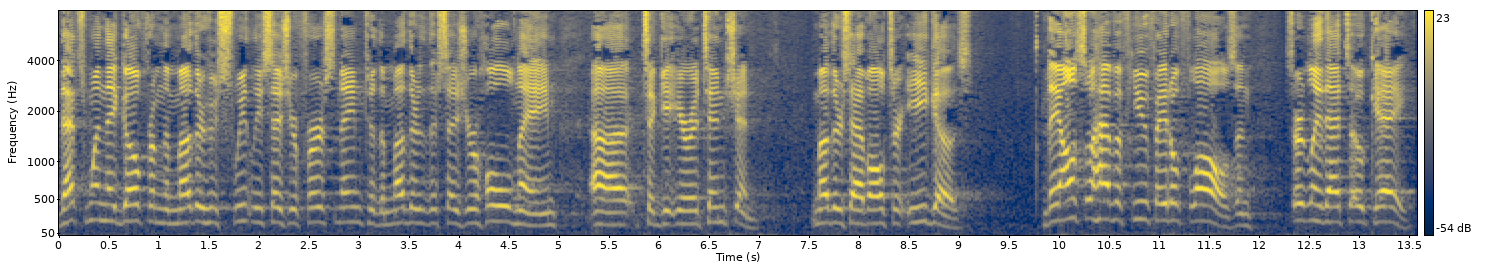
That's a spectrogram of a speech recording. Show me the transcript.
That's when they go from the mother who sweetly says your first name to the mother that says your whole name uh, to get your attention. Mothers have alter egos. They also have a few fatal flaws, and certainly that's okay.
